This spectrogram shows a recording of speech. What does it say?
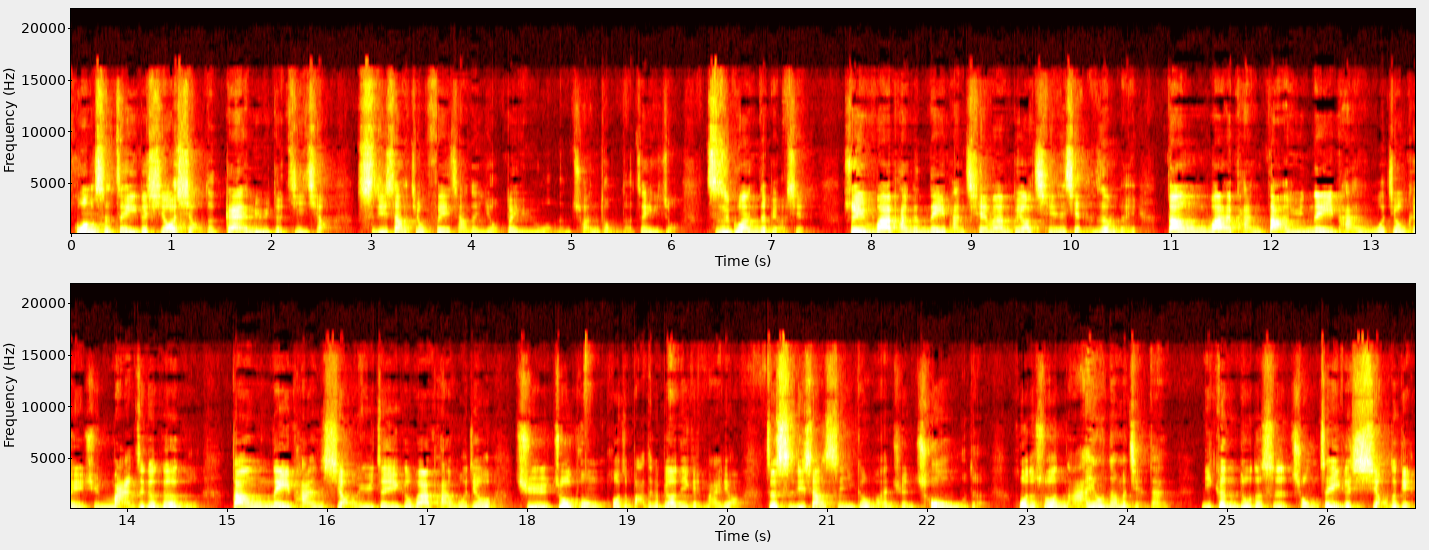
光是这一个小小的概率的技巧，实际上就非常的有悖于我们传统的这一种直观的表现。所以外盘跟内盘千万不要浅显的认为，当外盘大于内盘，我就可以去买这个个股；当内盘小于这一个外盘，我就去做空或者把这个标的给卖掉。这实际上是一个完全错误的，或者说哪有那么简单？你更多的是从这一个小的点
